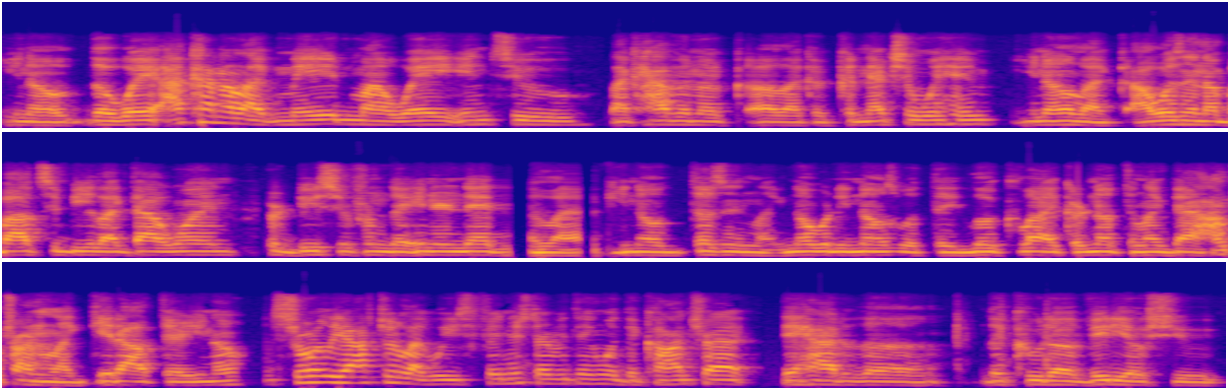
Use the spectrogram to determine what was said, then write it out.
you know the way i kind of like made my way into like having a, a, like a connection with him you know like i wasn't about to be like that one producer from the internet that, like you know doesn't like nobody knows what they look like or nothing like that. I'm trying to like get out there you know? Shortly after like we finished everything with the contract they had the the Kooda video shoot.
